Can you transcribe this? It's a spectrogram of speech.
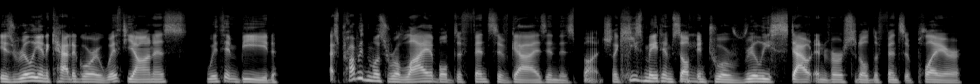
is really in a category with Giannis, with Embiid, as probably the most reliable defensive guys in this bunch. Like he's made himself Mm. into a really stout and versatile defensive player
